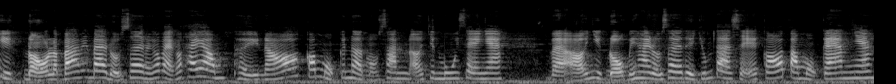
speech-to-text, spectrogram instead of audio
nhiệt độ là 33 độ C này các bạn có thấy không? Thì nó có một cái nền màu xanh ở trên mui xe nha. Và ở nhiệt độ 12 độ C thì chúng ta sẽ có tông màu cam nha.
